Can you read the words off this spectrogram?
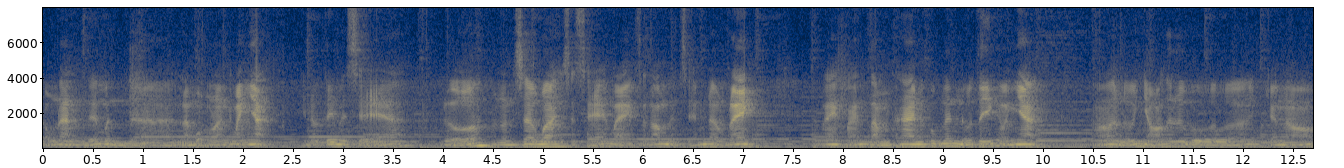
đậu nành để mình à, làm bột đậu nành các bạn nha. Thì đầu tiên mình sẽ rửa mình sơ qua sạch sẽ các bạn sau đó mình sẽ bắt đầu rang. Rang khoảng tầm 20 phút đến nửa tiếng các bạn nha. Đó, lửa nhỏ tới lửa vừa, vừa cho nó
